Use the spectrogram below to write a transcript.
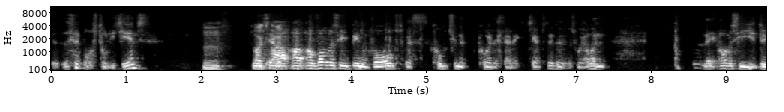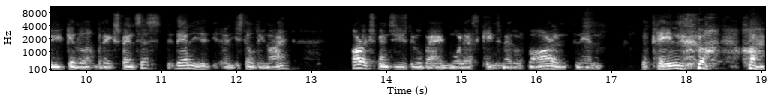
the- football's totally changed. Hmm. Like, I- I, I've obviously been involved with coaching at Court Athletic Chipstead as well, and like, obviously you do get a little bit of expenses then, you, and you still do now. Our expenses used to go behind more or less Kings Meadows Bar, and, and then the Pale,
